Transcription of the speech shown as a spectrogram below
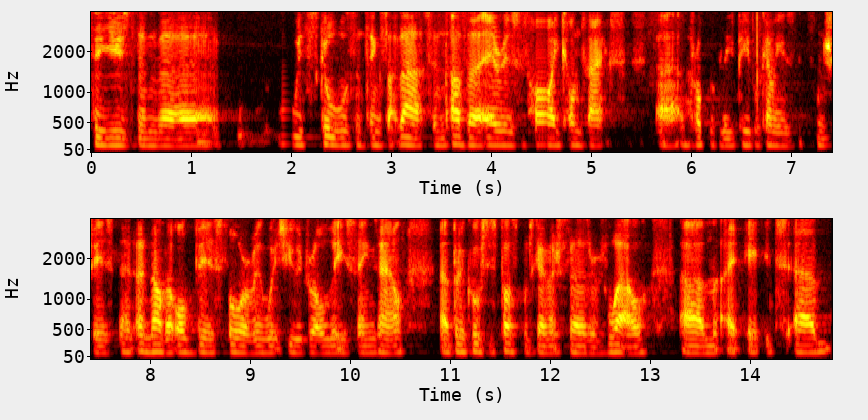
to use them uh, with schools and things like that, and other areas of high contact uh, probably people coming into the country is another obvious forum in which you would roll these things out. Uh, but of course, it's possible to go much further as well. Um, it, um,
